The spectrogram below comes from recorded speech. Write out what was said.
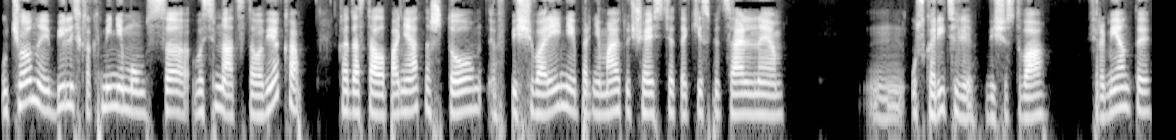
ученые бились как минимум с XVIII века, когда стало понятно, что в пищеварении принимают участие такие специальные ускорители вещества, ферменты,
